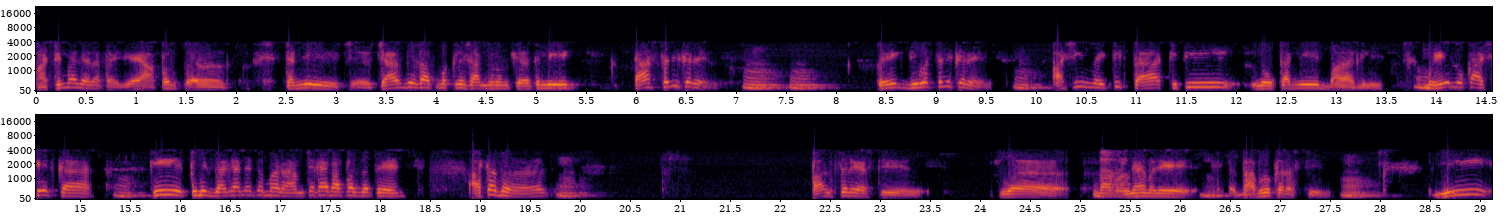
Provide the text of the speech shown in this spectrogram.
पाठिंबा द्यायला पाहिजे आपण त्यांनी चार दिवस आत्मक्लेश आंदोलन केलं तर मी एक तास तरी करेल. तर एक दिवस तरी करेल. अशी नैतिकता किती लोकांनी बाळगली मग हे लोक असे आहेत का. की तुम्ही जगा नाही तर मग आमच्या काय बापात जाते आता बघ. पानसरे असतील किंवा. पुण्यामध्ये दाभोळकर असतील. मी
